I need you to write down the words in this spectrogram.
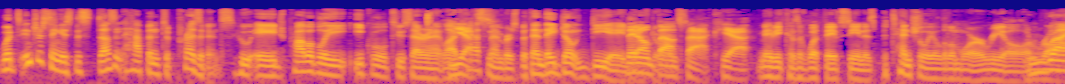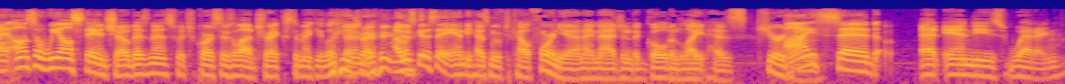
What's interesting is this doesn't happen to presidents who age probably equal to Saturday Night Live Yes. cast members, but then they don't de-age. They don't bounce back. Yeah. Maybe because of what they've seen is potentially a little more real or raw. Right. Also, we all stay in show business, which of course there's a lot of tricks to make you look That's younger. right. I was going to say Andy has moved to California, and I imagine the golden light has cured him. I said at Andy's wedding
